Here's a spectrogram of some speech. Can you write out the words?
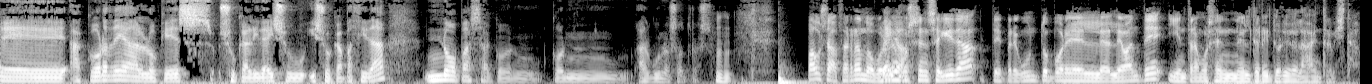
eh, acorde a lo que es su calidad y su y su capacidad no pasa con, con algunos otros Pausa, Fernando, volvemos Venga. enseguida. Te pregunto por el Levante y entramos en el territorio de la entrevista.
